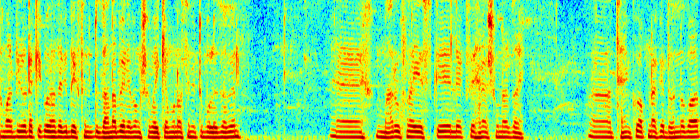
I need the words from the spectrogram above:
আমার ভিডিওটা কি কোথা থেকে দেখছেন একটু জানাবেন এবং সবাই কেমন আছেন একটু বলে যাবেন। মারুফা এসকে লেখছে হ্যাঁ শোনা যায়। থ্যাংক ইউ আপনাকে ধন্যবাদ।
